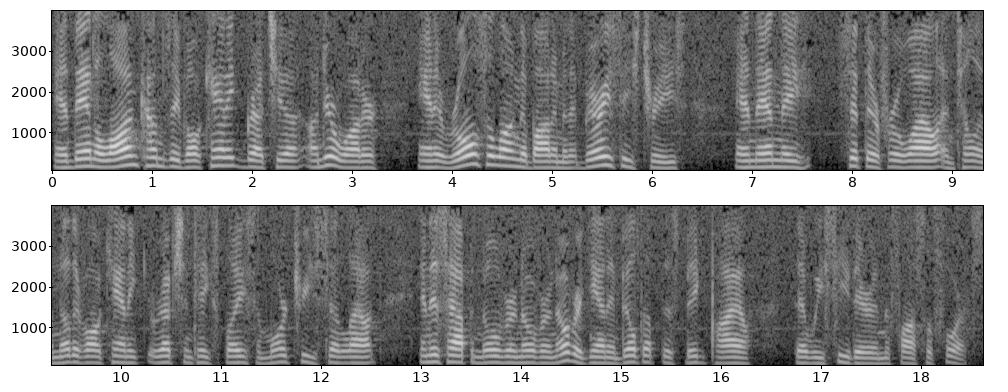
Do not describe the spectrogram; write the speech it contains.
and then along comes a volcanic breccia underwater, and it rolls along the bottom and it buries these trees, and then they sit there for a while until another volcanic eruption takes place and more trees settle out. And this happened over and over and over again and built up this big pile that we see there in the fossil forest.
